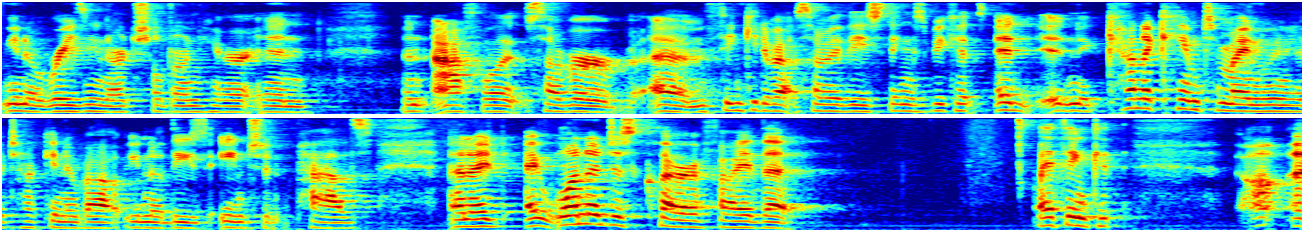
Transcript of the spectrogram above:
you know, raising our children here in an affluent suburb, um, thinking about some of these things because, and, and it kind of came to mind when you're talking about, you know, these ancient paths. And I, I want to just clarify that I think it, uh,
